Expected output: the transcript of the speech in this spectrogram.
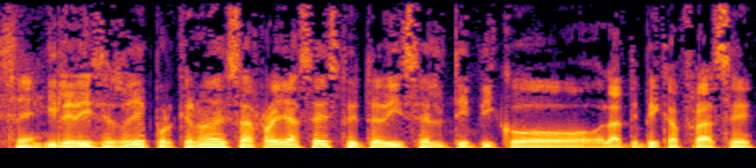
Sí. y le dices, oye, ¿por qué no desarrollas esto? Y te dice el típico, la típica frase,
